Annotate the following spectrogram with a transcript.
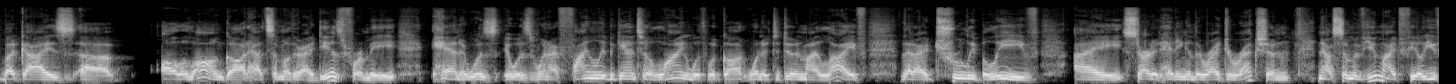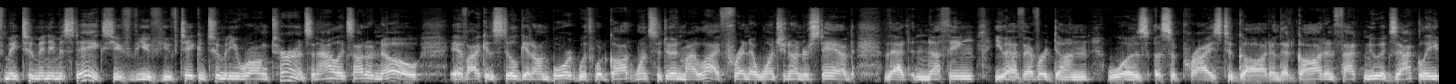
But guys, uh, all along God had some other ideas for me and it was it was when I finally began to align with what God wanted to do in my life that I truly believe I started heading in the right direction. Now some of you might feel you've made too many mistakes. You've you've you've taken too many wrong turns and Alex, I don't know if I can still get on board with what God wants to do in my life. Friend, I want you to understand that nothing you have ever done was a surprise to God and that God in fact knew exactly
